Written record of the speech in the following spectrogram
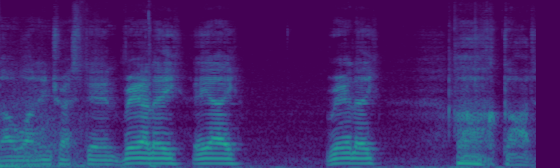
no one interesting. Really? EA? Really? Oh, God.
